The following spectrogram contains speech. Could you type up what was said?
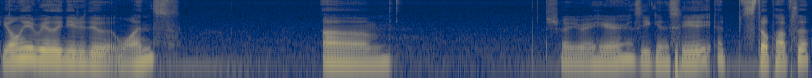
you only really need to do it once. Um, show you right here, as you can see, it still pops up.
